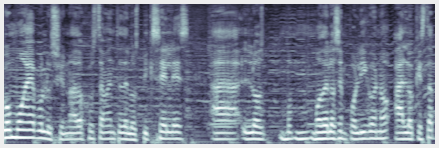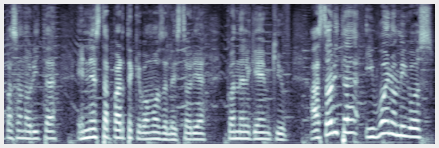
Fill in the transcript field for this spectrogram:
cómo ha evolucionado justamente de los pixeles a los mo- modelos en polígono a lo que está pasando ahorita en esta parte que vamos de la historia con el GameCube. Hasta ahorita y bueno amigos,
